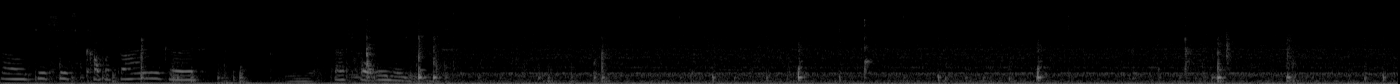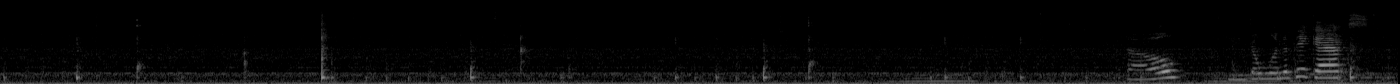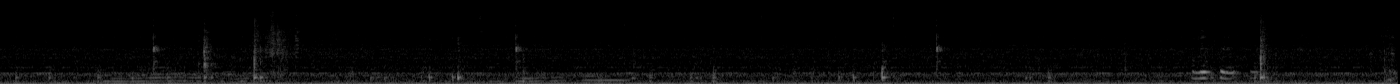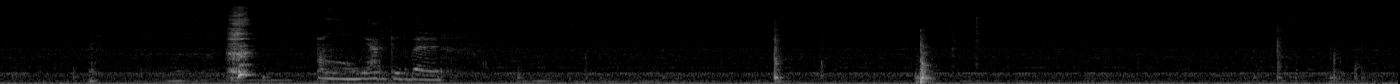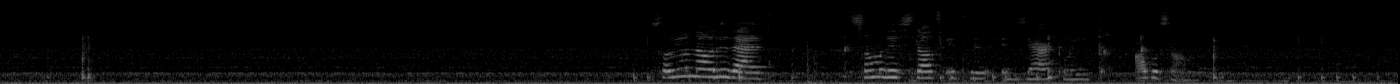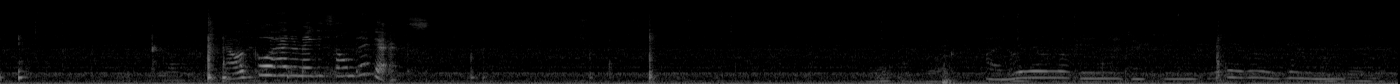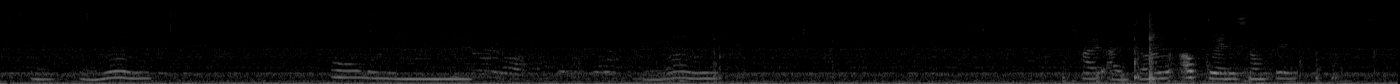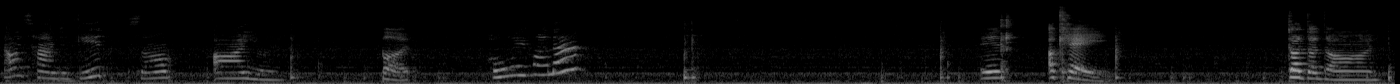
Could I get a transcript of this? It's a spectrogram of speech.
So this is cobblestone, good. That's what we need. So, use the wooden pickaxe. What is it? oh, we had to go to bed. So that some of this stuff isn't exactly cobblestone. Now let's go ahead and make a stone pickaxe. I know you're looking Time to get some iron. But how will we find that? In a cave. Dun dun dun.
